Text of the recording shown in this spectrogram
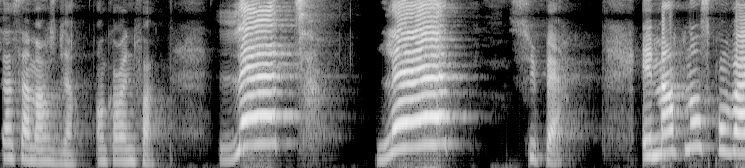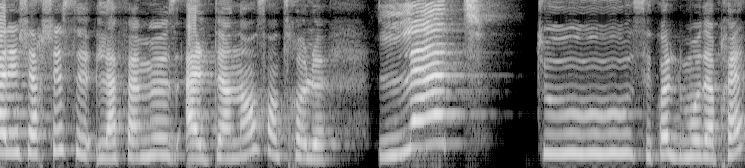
Ça, ça marche bien. Encore une fois. Let. Let. Super. Et maintenant, ce qu'on va aller chercher, c'est la fameuse alternance entre le let to. C'est quoi le mot d'après?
